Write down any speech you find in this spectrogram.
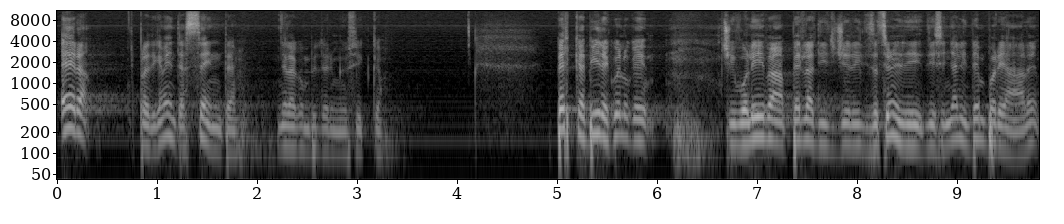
era praticamente assente nella computer music. Per capire quello che ci voleva per la digitalizzazione dei, dei segnali in tempo reale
